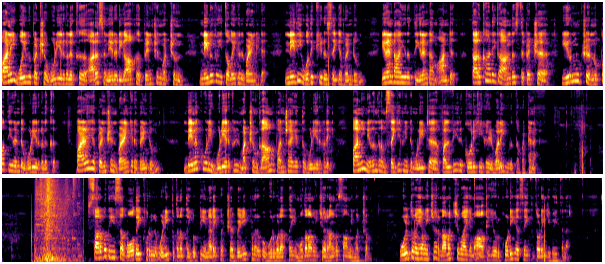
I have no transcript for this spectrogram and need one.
பணி ஓய்வு பெற்ற ஊழியர்களுக்கு அரசு நேரடியாக பென்ஷன் மற்றும் நிலுவைத் தொகைகள் வழங்கிட நிதி ஒதுக்கீடு செய்ய வேண்டும். இரண்டாயிரத்து இரண்டாம் ஆண்டு தற்காலிக அந்தஸ்து பெற்ற இருநூற்று முப்பத்தி இரண்டு ஊழியர்களுக்கு பழைய பென்ஷன் வழங்கிட வேண்டும். தினக்கூலி ஊழியர்கள் மற்றும் கிராம பஞ்சாயத்து ஊழியர்களை பணி நிரந்தரம் செய்ய வேண்டும் உள்ளிட்ட பல்வேறு கோரிக்கைகள் வலியுறுத்தப்பட்டன. சர்வதேச போதைப்பொருள் ஒழிப்பு தினத்தையொட்டி நடைபெற்ற விழிப்புணர்வு ஊர்வலத்தை முதலமைச்சர் ரங்கசாமி மற்றும் உள்துறை அமைச்சர் நமச்சிவாயம் ஆகியோர் கொடியசைத்து தொடங்கி வைத்தனர்.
